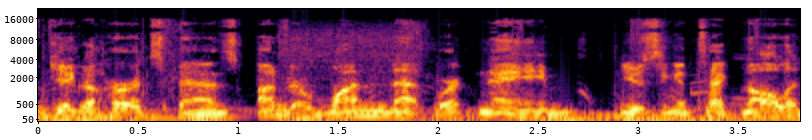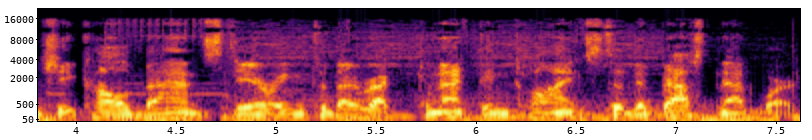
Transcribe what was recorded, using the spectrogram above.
GHz bands under one network name, using a technology called band steering to direct connecting clients to the best network.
